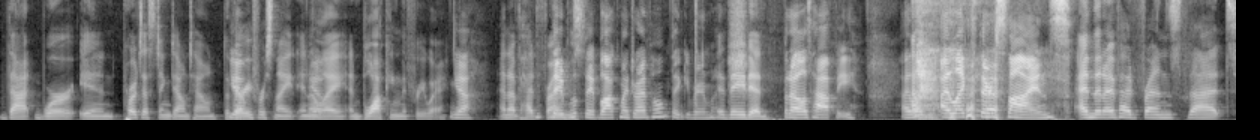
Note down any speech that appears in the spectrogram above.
that were in protesting downtown the Yep. very first night in Yep. LA and blocking the freeway. Yeah. And I've had They, friends they blocked my drive home. Thank you very much. they did. But I was happy. I like I liked their signs. And then I've had friends that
